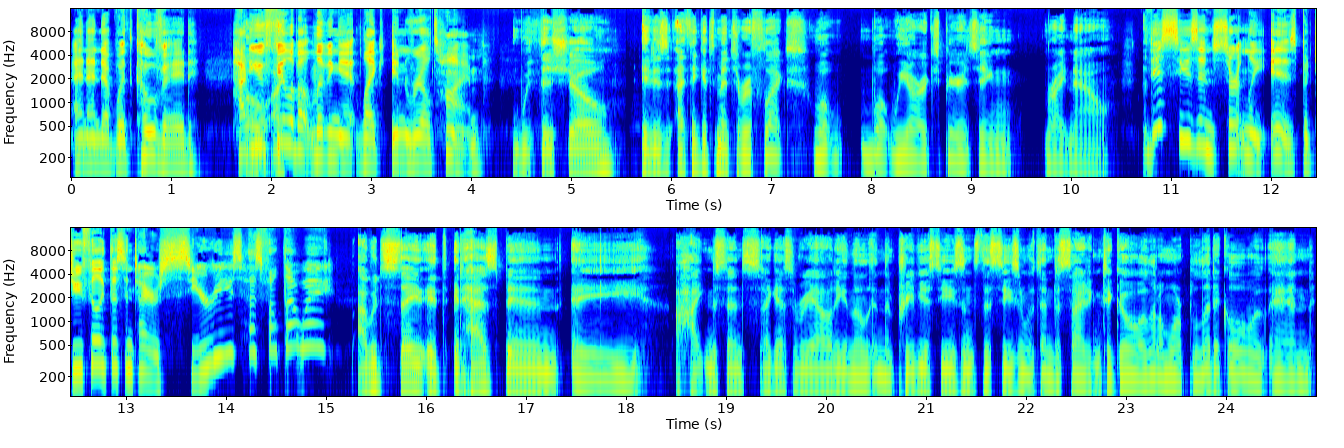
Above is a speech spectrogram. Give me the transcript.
and end up with COVID. How do oh, you feel I, about living it like in real time? With this show, it is. I think it's meant to reflect what what we are experiencing right now. This season certainly is, but do you feel like this entire series has felt that way? I would say it. It has been a a heightened sense, I guess, of reality in the in the previous seasons. This season, with them deciding to go a little more political and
